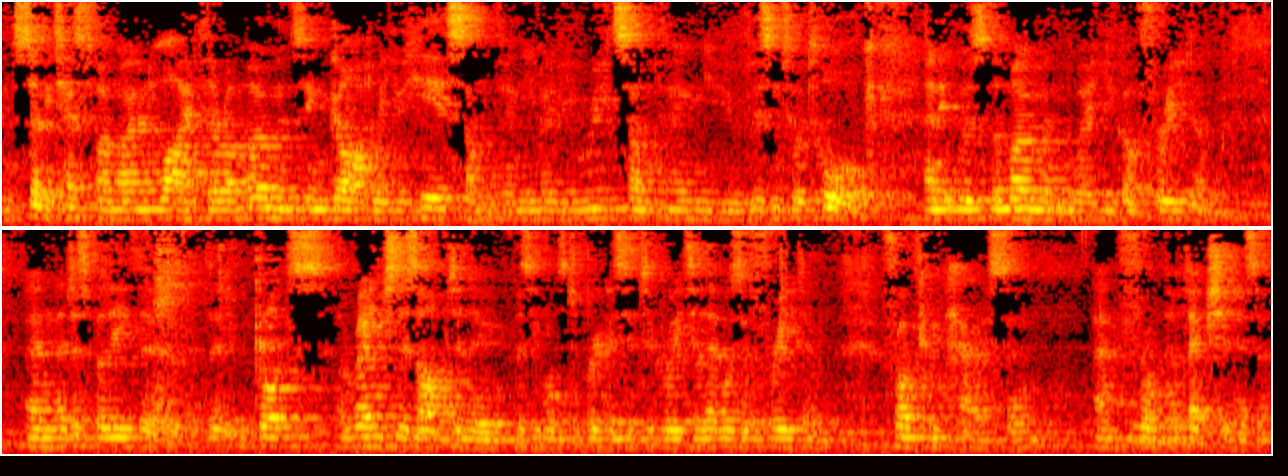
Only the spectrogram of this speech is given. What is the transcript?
can certainly testify my own life. There are moments in God where you hear something, you maybe read something, you listen to a talk, and it was the moment where you got freedom. And I just believe that, that God's arranged this afternoon because He wants to bring us into greater levels of freedom from comparison and from perfectionism.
